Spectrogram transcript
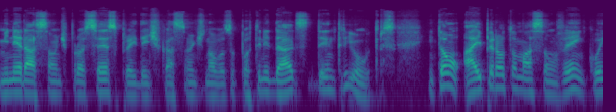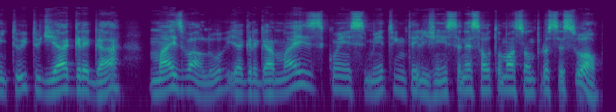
mineração de processo para identificação de novas oportunidades, dentre outras. Então, a hiperautomação vem com o intuito de agregar mais valor e agregar mais conhecimento e inteligência nessa automação processual.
